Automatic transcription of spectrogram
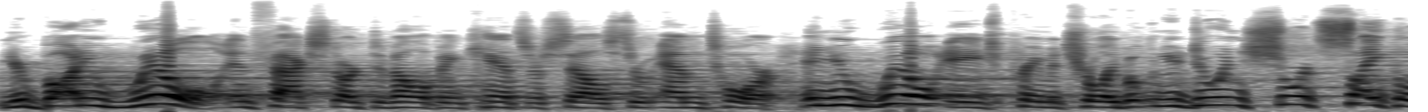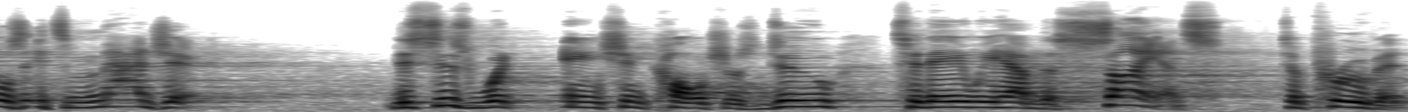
your body will, in fact, start developing cancer cells through mTOR, and you will age prematurely. But when you do it in short cycles, it's magic. This is what ancient cultures do. Today we have the science to prove it.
